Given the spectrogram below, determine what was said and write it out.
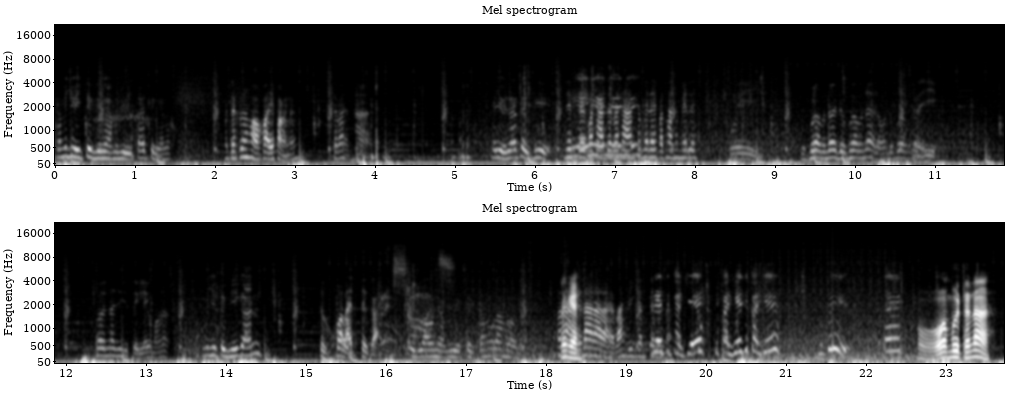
มันมาอยู่อีกตึกนึงอะมันอยู่ใต้ตึกนั้นมันจะขึ้นหอคอยอีกฝั่งนึงใช่ปะชั้นห้ามาอยู่ใต้ตึกพี่นี่เป็นประธานจะประธานทำไมเลยประธานทำไมเลยอุ้ยดูเพื่อนมันด้วยดูเพื่อนมันด้วยระวังดูเพื่อนมันเจด้วอยอีกเพื่อนน่าจะอยู่ตึกเล็กมั้งน่ะมันอยู่ตึกนี้กันตึกขั้วหลายตึกอะตึกเราเนี่ยมันอยู่ตึกข้างล่างเราเนี่ยนั่นไงน่าๆเห็นปะวิ่งกันเต็มเนี่ยสิบแปดเคสิบแปดเคสิบแปดเคดูสิแตกโอ้โหมืดนะน่ะอุ้ย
